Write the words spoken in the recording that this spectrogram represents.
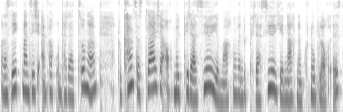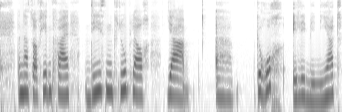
und das legt man sich einfach unter der Zunge. Du kannst das gleiche auch mit Petersilie machen. Wenn du Petersilie nach einem Knoblauch isst, dann hast du auf jeden Fall diesen Knoblauch ja äh, Geruch eliminiert.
